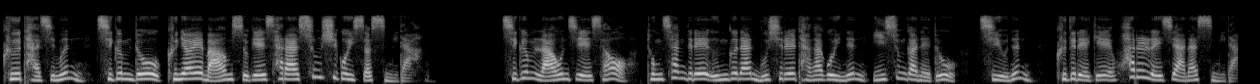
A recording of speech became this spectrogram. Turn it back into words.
그 다짐은 지금도 그녀의 마음속에 살아 숨쉬고 있었습니다. 지금 라운지에서 동창들의 은근한 무시를 당하고 있는 이 순간에도 지훈은 그들에게 화를 내지 않았습니다.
